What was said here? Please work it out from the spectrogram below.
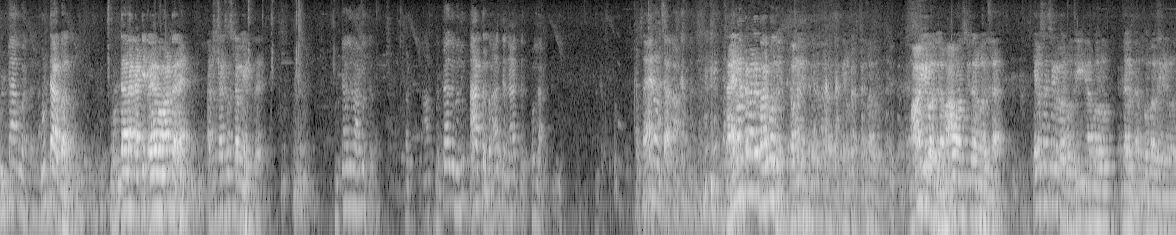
ಉಲ್ಟಾ ಆಗಬಾರ್ದು ಉಲ್ಟಾ ಎಲ್ಲ ಕಟ್ಟಿ ಪ್ರಯೋಗ ಮಾಡ್ತಾರೆ, ಅಷ್ಟು ಸಕ್ಸಸ್ ಕಮ್ಮಿ ಇರ್ತದೆ. ಬದುಕು ಆಗ್ತದೆ ಆಗ್ತದೆ. ಸಯನ ಸಯನ ಉಂಟ ಬರ್ಬೋದು. ಮಾವಿಗೆ ಬರುದಿಲ್ಲ ಮಾವು ಅನ್ಸಿದ್ರೆ ಬರುದಿಲ್ಲ. ಕೆಲವು ಸಸ್ಯಗಳು ಬರ್ಬೋದು. ಈಗಿನ ಬೋರು ಇದೆಲ್ಲ ಗೊಬ್ಬರದ ಗಿಡಗಳು.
